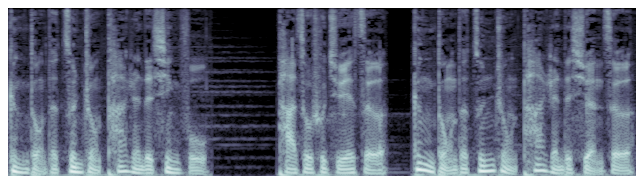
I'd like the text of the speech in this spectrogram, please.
更懂得尊重他人的幸福；他做出抉择，更懂得尊重他人的选择。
